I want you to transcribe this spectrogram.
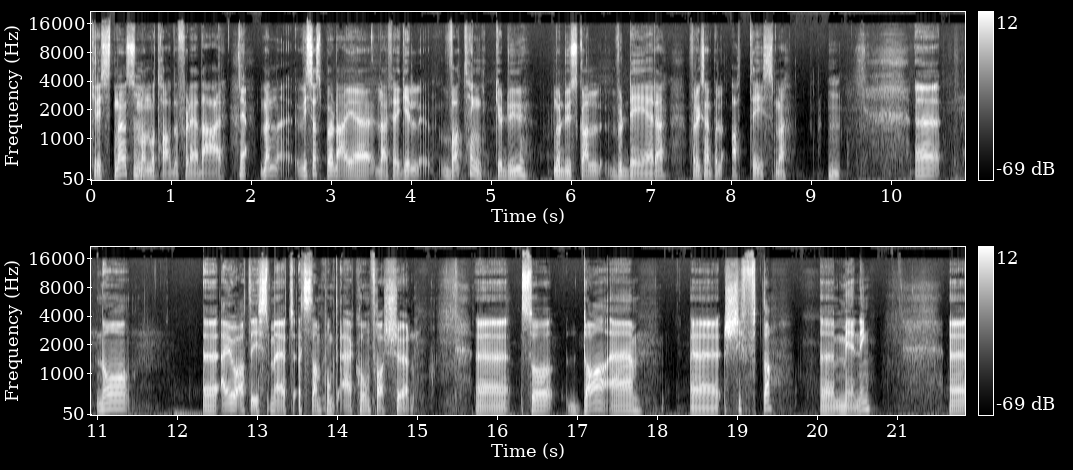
kristne, så man må ta det for det det er. Ja. Men hvis jeg spør deg, Leif Egil, hva tenker du når du skal vurdere f.eks. ateisme? Eh, nå uh, er jo ateisme et, et standpunkt jeg kom fra sjøl. så da jeg uh, skifta eh, mening, eh,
